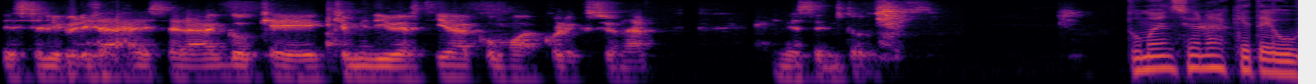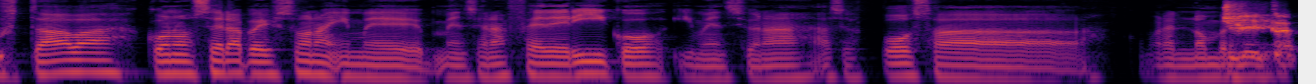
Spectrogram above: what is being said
de celebridades era algo que, que me divertía como a coleccionar en ese entonces. Tú mencionas que te gustaba conocer a personas y me mencionas Federico y mencionas a su esposa, ¿cómo era el nombre? Julieta.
